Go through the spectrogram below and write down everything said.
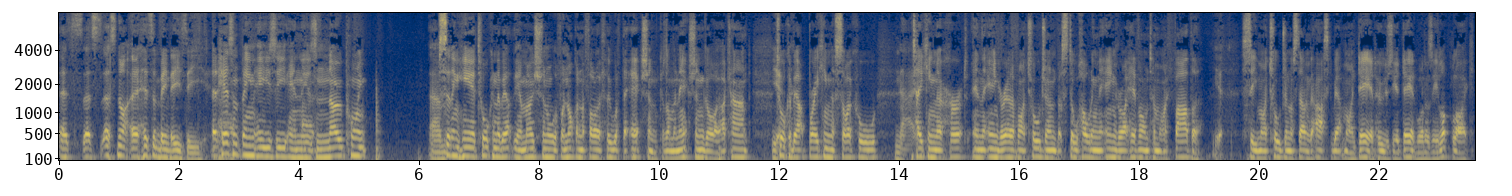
it's it's it's not it hasn't been easy it hasn't been easy, and there's no point Um, sitting here talking about the emotional if we're not going to follow through with the action because I'm an action guy. I can't Yeah. talk about breaking the cycle, No. taking the hurt and the anger out of my children, but still holding the anger I have onto my father. yeah, See, my children are starting to ask about my dad. Who's your dad? What does he look like?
